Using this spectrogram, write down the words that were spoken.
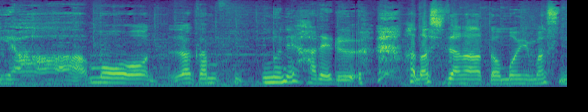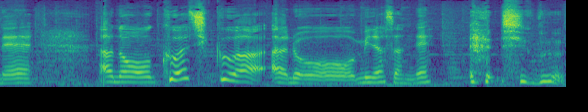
いやーもうなんか胸張れる話だなと思いますね。あの詳しくはあの皆さんね 新聞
